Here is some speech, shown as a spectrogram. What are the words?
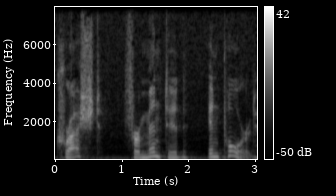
Crushed, fermented, and poured.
